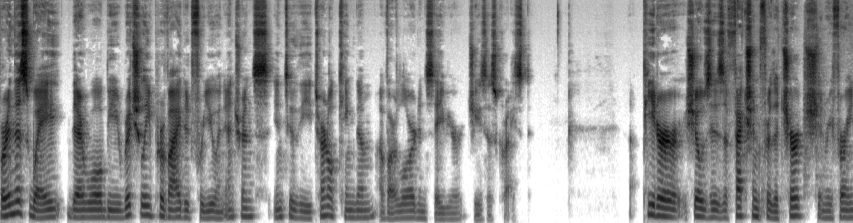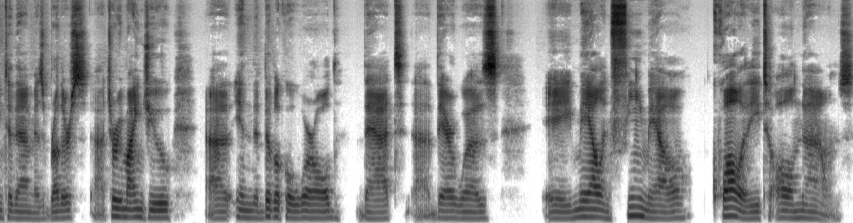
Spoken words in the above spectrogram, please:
For in this way there will be richly provided for you an entrance into the eternal kingdom of our Lord and Savior, Jesus Christ. Peter shows his affection for the church in referring to them as brothers uh, to remind you uh, in the biblical world that uh, there was a male and female quality to all nouns.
